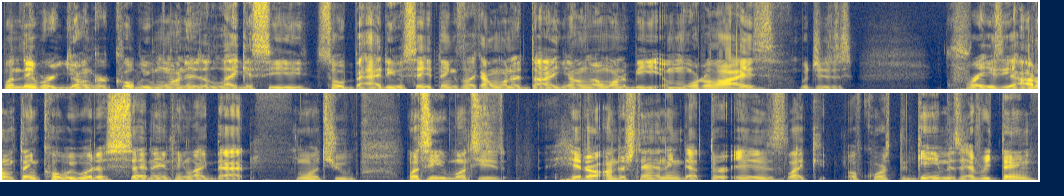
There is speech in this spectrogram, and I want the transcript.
when they were younger, Kobe wanted a legacy so bad he would say things like, "I want to die young. I want to be immortalized," which is crazy. I don't think Kobe would have said anything like that. Once you once he once he's hit our understanding that there is like, of course, the game is everything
